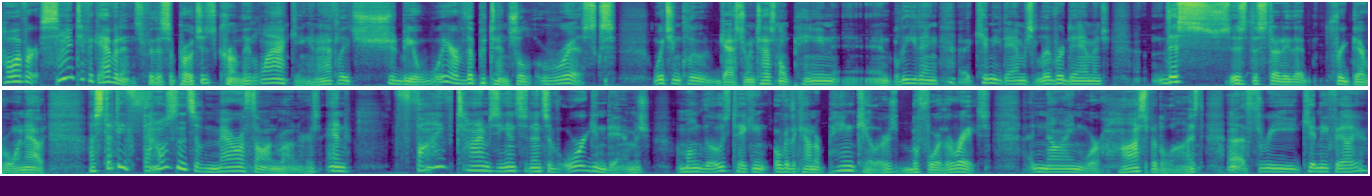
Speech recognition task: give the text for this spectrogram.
However, scientific evidence for this approach is currently lacking, and athletes should be aware of the potential risks, which include gastrointestinal pain and bleeding, uh, kidney damage, liver damage. This is the study that freaked everyone out, a study of thousands of marathon runners, and five times the incidence of organ damage among those taking over-the-counter painkillers before the race. Nine were hospitalized, uh, three kidney failure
